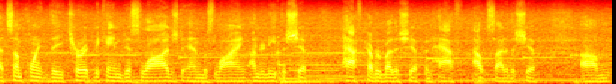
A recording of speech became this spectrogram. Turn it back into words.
At some point, the turret became dislodged and was lying underneath the ship, half covered by the ship and half outside of the ship. Um,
